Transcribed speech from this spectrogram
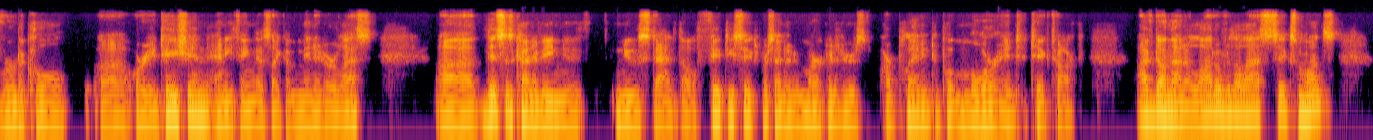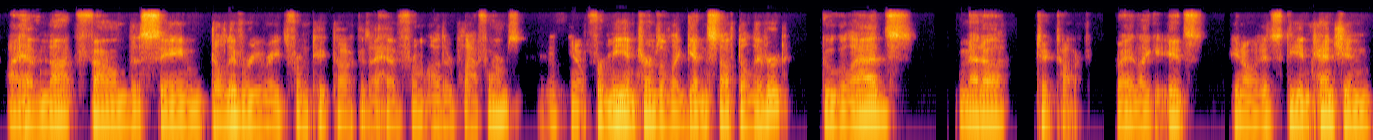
vertical uh, orientation, anything that's like a minute or less. Uh, this is kind of a new new stat though. 56% of the marketers are planning to put more into TikTok. I've done that a lot over the last six months. I have not found the same delivery rates from TikTok as I have from other platforms. Mm-hmm. You know, for me, in terms of like getting stuff delivered, Google Ads, Meta, TikTok, right? Like it's you know it's the intention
